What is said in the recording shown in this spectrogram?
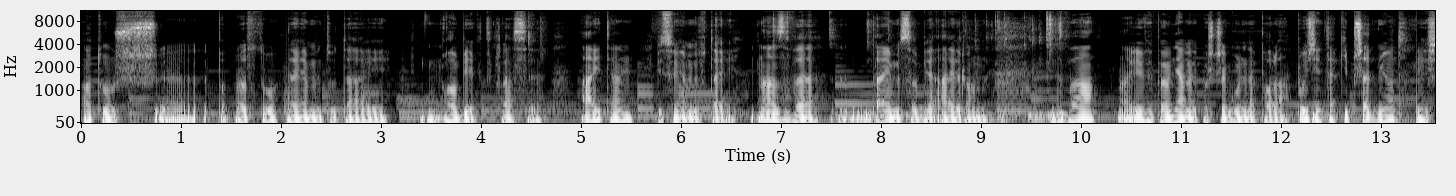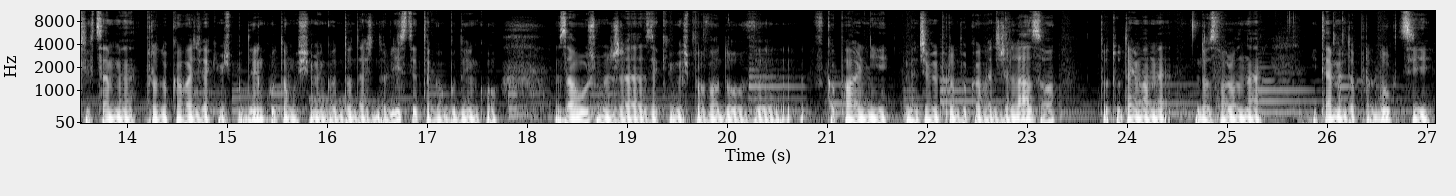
Otóż yy, po prostu dajemy tutaj mm, obiekt klasy item, wpisujemy tutaj nazwę, dajemy sobie iron 2, no i wypełniamy poszczególne pola. Później taki przedmiot, jeśli chcemy produkować w jakimś budynku, to musimy go dodać do listy tego budynku. Załóżmy, że z jakiegoś powodu w, w kopalni będziemy produkować żelazo, to tutaj mamy dozwolone itemy do produkcji.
